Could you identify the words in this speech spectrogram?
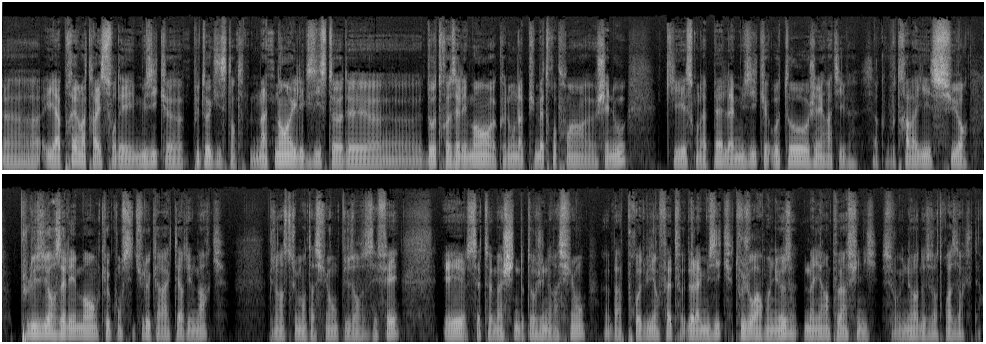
et après, on a travaillé sur des musiques plutôt existantes. Maintenant, il existe d'autres éléments que l'on a pu mettre au point chez nous, qui est ce qu'on appelle la musique autogénérative. C'est-à-dire que vous travaillez sur plusieurs éléments que constitue le caractère d'une marque, plusieurs instrumentations, plusieurs effets, et cette machine d'autogénération euh, bah, produit en fait de la musique toujours harmonieuse, de manière un peu infinie, sur une heure, deux heures, trois heures, etc.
